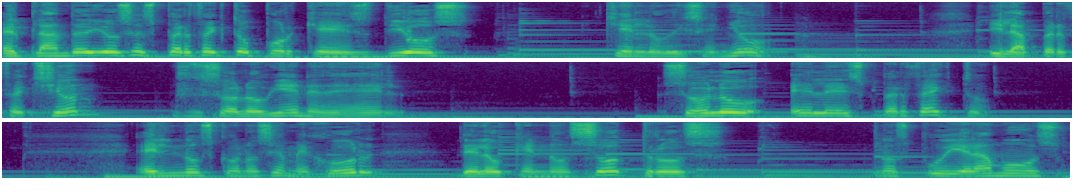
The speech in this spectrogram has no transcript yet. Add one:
El plan de Dios es perfecto porque es Dios quien lo diseñó. Y la perfección solo viene de Él. Solo Él es perfecto. Él nos conoce mejor de lo que nosotros nos pudiéramos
